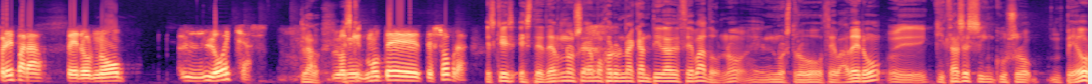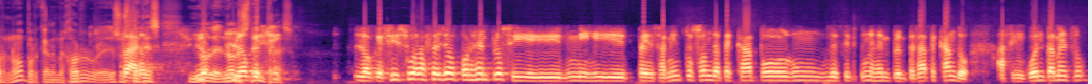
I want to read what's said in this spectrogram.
preparado, pero no lo echas. Claro. Lo mismo te, te, sobra. Es que excedernos a lo mejor una cantidad de cebado, ¿no? En nuestro cebadero eh, quizás es incluso peor, ¿no? Porque a lo mejor esos peces no, no los centras. lo que sí suelo hacer yo, por ejemplo, si mis pensamientos son de pescar, por un, decirte un ejemplo, empezar pescando a 50 metros,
